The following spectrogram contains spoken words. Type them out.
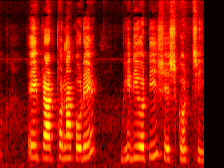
এই প্রার্থনা করে ভিডিওটি শেষ করছি।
